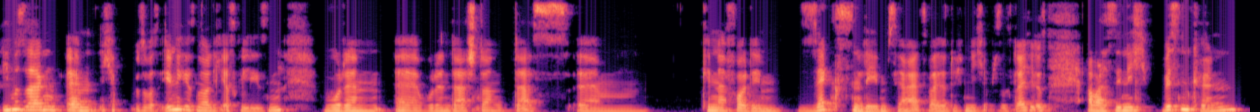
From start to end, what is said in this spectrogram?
Ich muss sagen, ähm, ich habe sowas ähnliches neulich erst gelesen, wo denn, äh, wo denn da stand, dass ähm, Kinder vor dem sechsten Lebensjahr, jetzt weiß ich natürlich nicht, ob das das gleiche ist, aber dass sie nicht wissen können,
